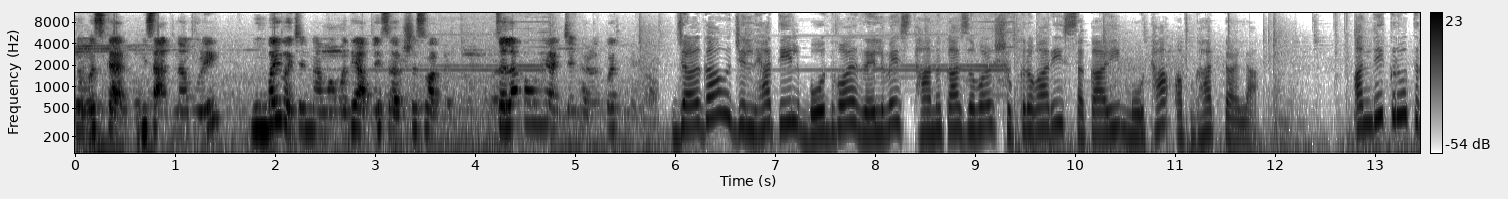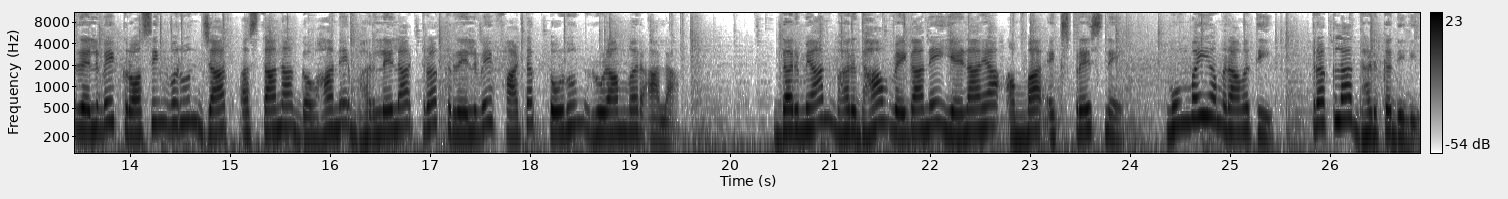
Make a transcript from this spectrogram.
नमस्कार मी साधना मुळे. मुंबई वचननामामध्ये आपले सहर्ष स्वागत. चला पाहूया आजच्या ठळक बातम्या. जळगाव जिल्ह्यातील बोधवळ रेल्वे स्थानकाजवळ शुक्रवारी सकाळी मोठा अपघात टळला. अंधिकृत रेल्वे क्रॉसिंगवरून जात असताना गव्हाने भरलेला ट्रक रेल्वे फाटक तोडून रुळांवर आला. दरम्यान भरधाव वेगाने येणाऱ्या अंबा एक्सप्रेसने मुंबई अमरावती ट्रकला धडक दिली.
